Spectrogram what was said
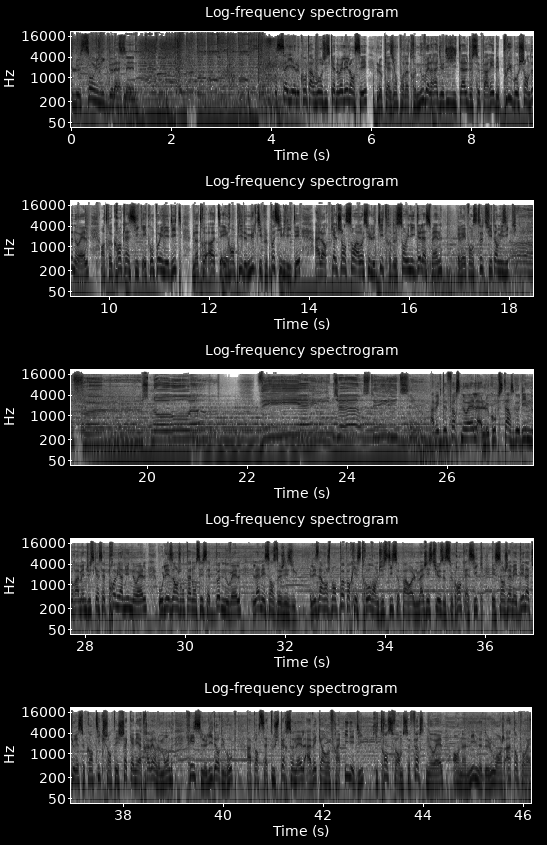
le son unique de la semaine. Ça y est, le compte à rebours jusqu'à Noël est lancé. L'occasion pour notre nouvelle radio digitale de se parer des plus beaux chants de Noël. Entre grands classiques et compos inédites, notre hôte est rempli de multiples possibilités. Alors, quelle chanson a reçu le titre de son unique de la semaine? Réponse tout de suite en musique. Avec The First Noël, le groupe Stars Godim nous ramène jusqu'à cette première nuit de Noël où les anges ont annoncé cette bonne nouvelle, la naissance de Jésus. Les arrangements pop orchestraux rendent justice aux paroles majestueuses de ce grand classique et sans jamais dénaturer ce cantique chanté chaque année à travers le monde, Chris, le leader du groupe, apporte sa touche personnelle avec un refrain inédit qui transforme ce First Noël en un hymne de louange intemporel.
